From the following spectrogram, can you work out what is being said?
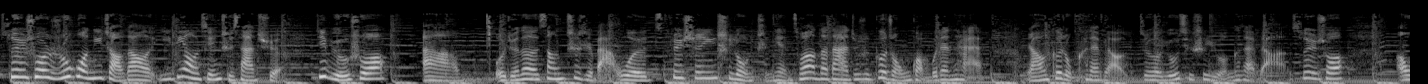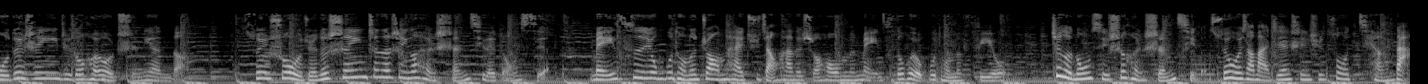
所以说，如果你找到了，一定要坚持下去。就比如说啊，我觉得像智智吧，我对声音是一种执念，从小到大就是各种广播电台，然后各种课代表，这个尤其是语文课代表啊，所以说，啊，我对声音一直都很有执念的。所以说，我觉得声音真的是一个很神奇的东西。每一次用不同的状态去讲话的时候，我们每一次都会有不同的 feel。这个东西是很神奇的，所以我想把这件事情去做强大。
